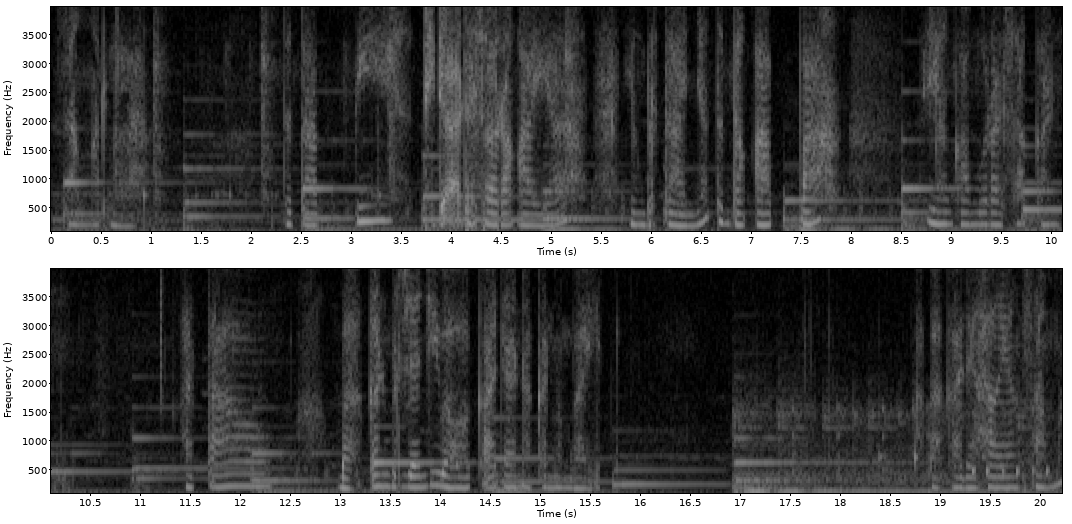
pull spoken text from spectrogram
sangat lelah. Tetapi tidak ada seorang ayah yang bertanya tentang apa yang kamu rasakan atau bahkan berjanji bahwa keadaan akan membaik. Apakah ada hal yang sama?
